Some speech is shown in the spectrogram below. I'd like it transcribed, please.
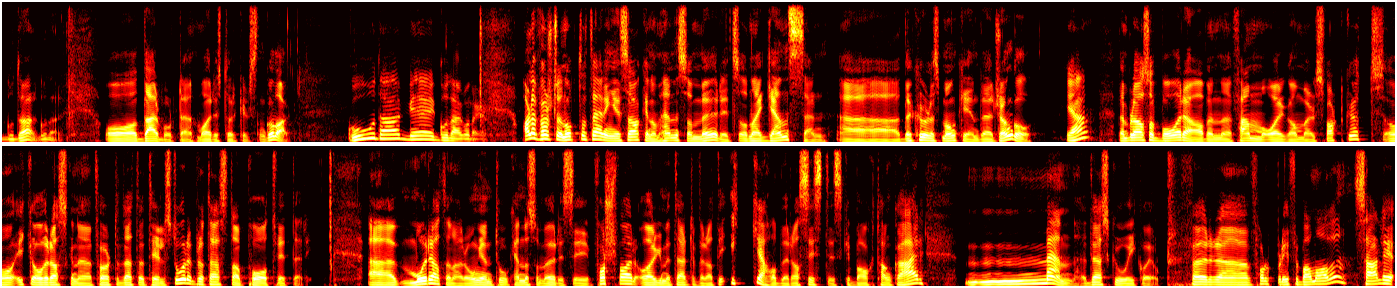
god dag, god dag. Og der borte, Marius Torkelsen, god dag. God dag, eh, god dag, god dag. Aller først en oppdatering i saken om Hennes og Maurits og den genseren uh, The Coolest Monkey in the Jungle. Ja, Den ble altså båret av en fem år gammel svart gutt, og ikke overraskende førte dette til store protester på Twitter. Eh, mora til denne ungen tok henne som Maurits i forsvar og argumenterte for at de ikke hadde rasistiske baktanker her, men det skulle hun ikke ha gjort. For eh, folk blir forbanna av det, særlig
